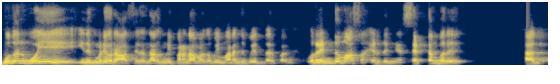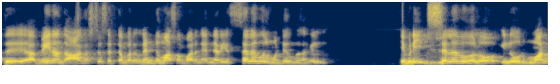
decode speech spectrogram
புதன் போய் இதுக்கு முன்னாடி ஒரு ஆசை இருந்தா அதுக்கு முன்னாடி பன்னெண்டாம் இடத்துல போய் மறைஞ்சு போயிருந்தாரு பாருங்க. ஒரு ரெண்டு மாசம் எடுத்துக்கங்க. செப்டம்பர் அது மெயினா அந்த ஆகஸ்ட் செப்டம்பர். ரெண்டு மாசம் பாருங்க நிறைய செலவுகள் மட்டும் இருந்தாங்க எங்களுக்கு எப்படி? செலவுகளோ இல்ல ஒரு மன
